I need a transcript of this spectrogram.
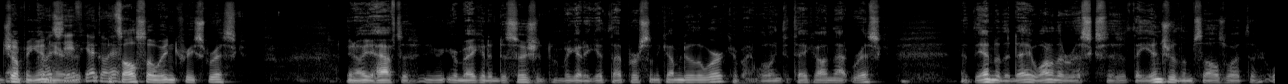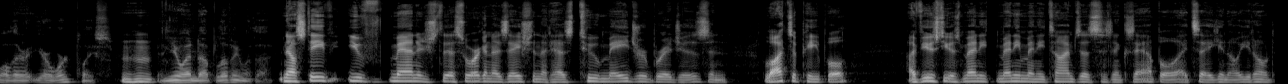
jumping Go in ahead, here. Yeah, it's also increased risk. You know, you have to. You're making a decision. We got to get that person to come do the work. Am I willing to take on that risk? At the end of the day, one of the risks is that they injure themselves while they're, while they're at your workplace, Mm-hmm. and you end up living with that. Now, Steve, you've managed this organization that has two major bridges and lots of people. I've used you as many, many, many times as an example. I'd say, you know, you don't,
